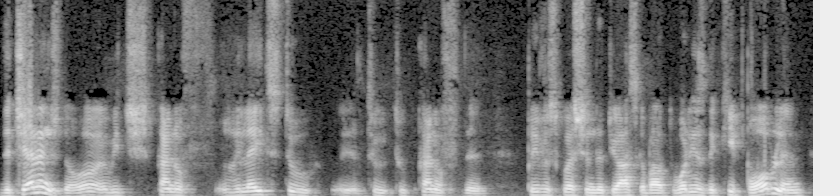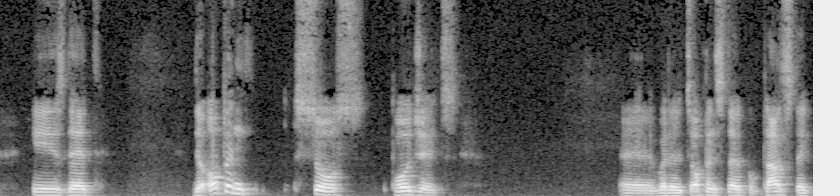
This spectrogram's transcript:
the challenge, though, which kind of relates to, uh, to, to kind of the previous question that you asked about what is the key problem, is that the open source projects uh, whether it's OpenStack or CloudStack,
